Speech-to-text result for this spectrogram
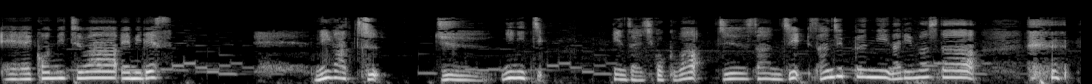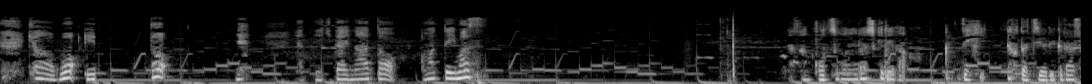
えー、こんにちは、えみです。2月12日。現在時刻は13時30分になりました。今日もいっと、ね、やっていきたいなと思っています。皆さん、ご都合よろしければ、ぜひ、お立ち寄りください。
